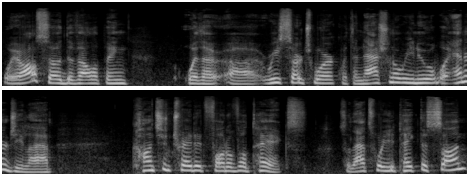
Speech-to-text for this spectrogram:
We're also developing with a uh, research work with the National Renewable Energy Lab concentrated photovoltaics. So that's where you take the sun,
